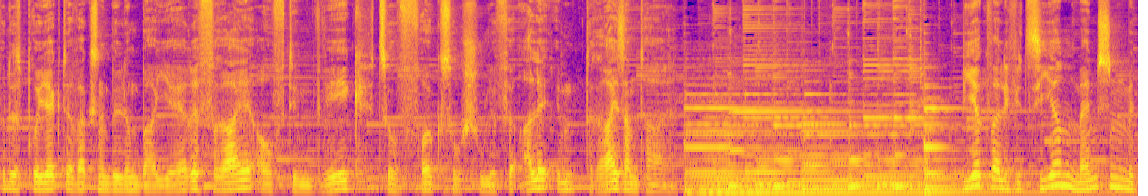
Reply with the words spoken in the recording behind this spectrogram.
für das Projekt Erwachsenenbildung barrierefrei auf dem Weg zur Volkshochschule für alle im Dreisamtal. Wir qualifizieren Menschen mit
